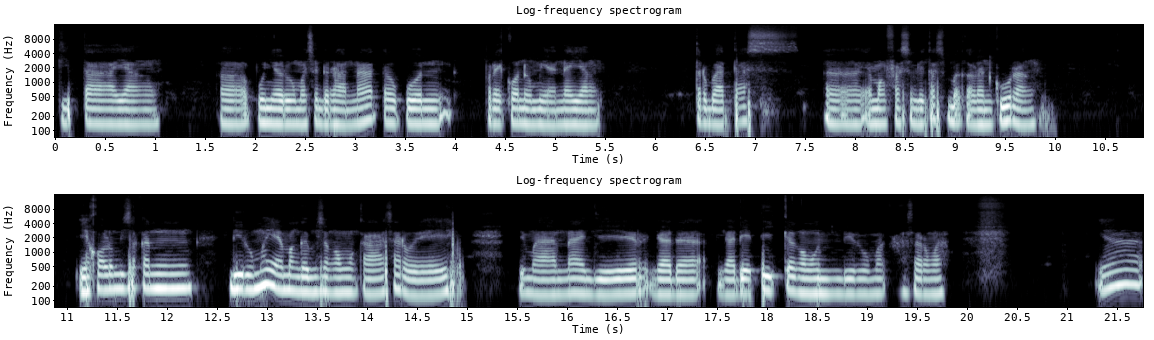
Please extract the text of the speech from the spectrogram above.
kita yang uh, punya rumah sederhana ataupun perekonomiannya yang terbatas uh, emang fasilitas bakalan kurang. Ya kalau misalkan di rumah ya emang gak bisa ngomong kasar weh. Gimana anjir, gak ada gak ada etika ngomong di rumah kasar mah. Ya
